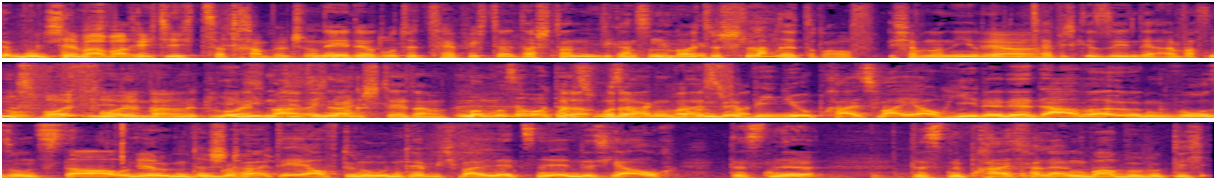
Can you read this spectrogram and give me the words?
Der, wurde Der war aber richtig zertrampelt schon. Nee, der rote Teppich, da, da standen die ganzen Leute Schlange drauf. Ich habe noch nie einen Ja. roten Teppich gesehen, der einfach nur die voll war da? mit Nee, Leuten, die, war- sich angestellt haben. Man muss aber auch dazu Oder- oder sagen, beim das- Videopreis war ja auch jeder, der da war, irgendwo so ein Star. Und Ja, irgendwo gehörte er auf den roten Teppich, weil letzten Endes ja auch das eine, das eine Preisverleihung war, wo wirklich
